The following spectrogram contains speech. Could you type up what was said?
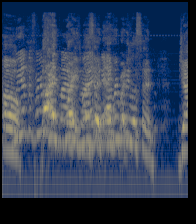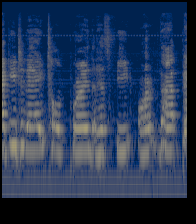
Oh. We had the first But one wait, listen, everybody listen. Jackie today told Brian that his feet aren't that bad.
